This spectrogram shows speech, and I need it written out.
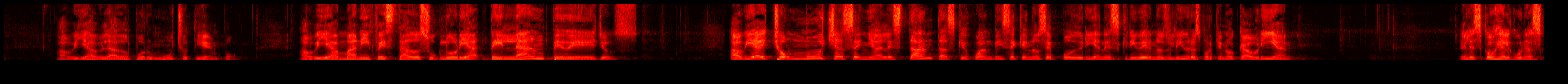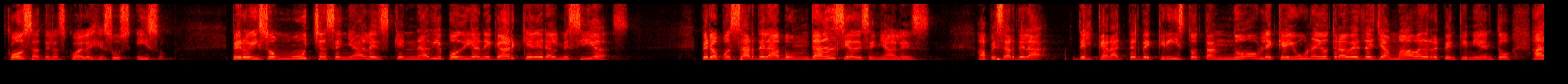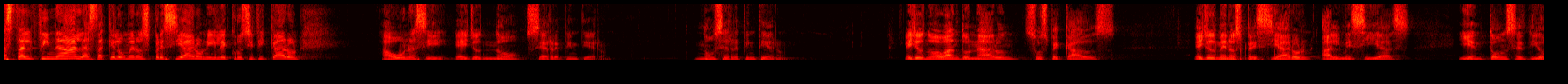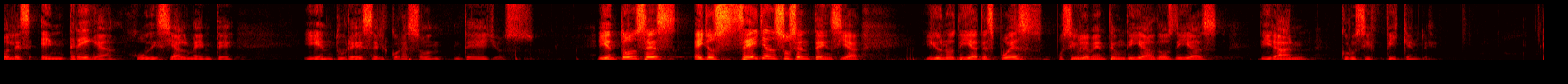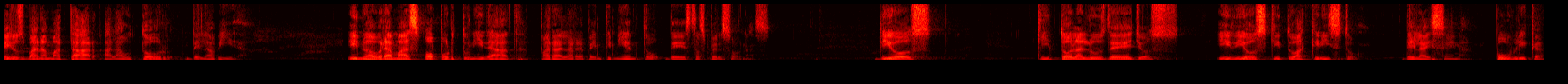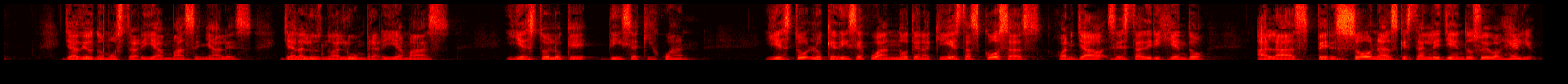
había hablado por mucho tiempo, había manifestado su gloria delante de ellos, había hecho muchas señales, tantas que Juan dice que no se podrían escribir en los libros porque no cabrían. Él escoge algunas cosas de las cuales Jesús hizo, pero hizo muchas señales que nadie podía negar que él era el Mesías. Pero a pesar de la abundancia de señales, a pesar de la del carácter de Cristo tan noble que una y otra vez les llamaba de arrepentimiento hasta el final, hasta que lo menospreciaron y le crucificaron. Aún así, ellos no se arrepintieron. No se arrepintieron. Ellos no abandonaron sus pecados. Ellos menospreciaron al Mesías y entonces Dios les entrega judicialmente y endurece el corazón de ellos. Y entonces ellos sellan su sentencia y unos días después, posiblemente un día o dos días, dirán, crucifíquenle. Ellos van a matar al autor de la vida. Y no habrá más oportunidad para el arrepentimiento de estas personas. Dios quitó la luz de ellos y Dios quitó a Cristo de la escena pública. Ya Dios no mostraría más señales, ya la luz no alumbraría más. Y esto es lo que dice aquí Juan. Y esto, lo que dice Juan, noten aquí, estas cosas, Juan ya se está dirigiendo a las personas que están leyendo su evangelio.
